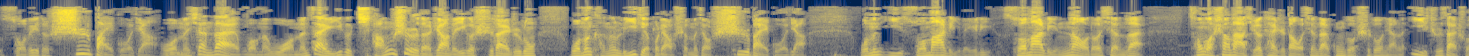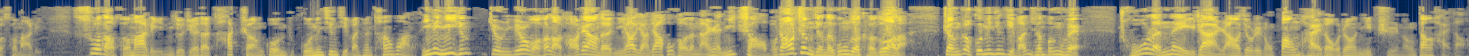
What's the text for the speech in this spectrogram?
所谓的失败国家。我们现在我们我们在一个强势的这样的一个时代之中，我们可能理解不了什么叫失败国家。我们以索马里为例，索马里闹到现在。从我上大学开始到我现在工作十多年了，一直在说索马里。说到索马里，你就觉得他整个国民经济完全瘫痪了，因为你已经就是你比如我和老陶这样的，你要养家糊口的男人，你找不着正经的工作可做了，整个国民经济完全崩溃。除了内战，然后就是这种帮派斗争，你只能当海盗。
